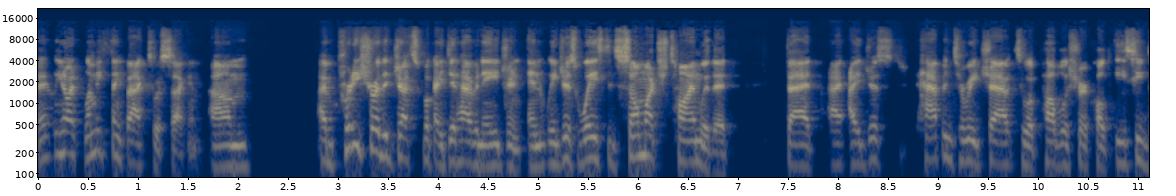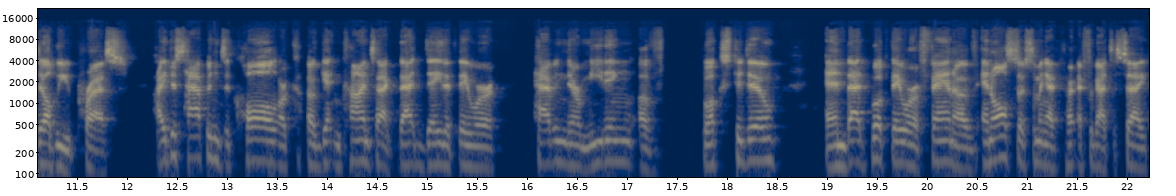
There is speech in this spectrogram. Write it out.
You know what? Let me think back to a second. Um, I'm pretty sure the Jets book, I did have an agent, and we just wasted so much time with it that I, I just happened to reach out to a publisher called ECW Press. I just happened to call or, or get in contact that day that they were having their meeting of books to do and that book they were a fan of and also something I, I, forgot to say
